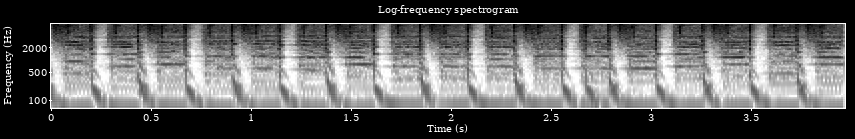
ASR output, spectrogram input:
Thank you.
